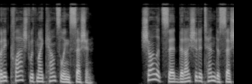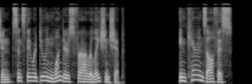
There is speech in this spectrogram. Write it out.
but it clashed with my counseling session. Charlotte said that I should attend the session since they were doing wonders for our relationship. In Karen's office,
